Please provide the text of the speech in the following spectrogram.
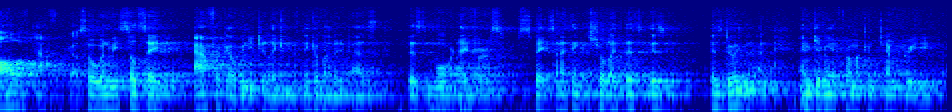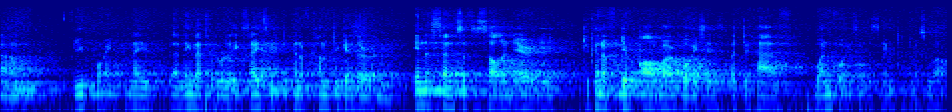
all of Africa. So when we still say Africa, we need to like kind of think about it as this more diverse space. And I think a show like this is, is doing that and giving it from a contemporary um, viewpoint. And I, I think that's what really excites me to kind of come together in a sense of solidarity to kind of give all of our voices, but to have one voice at the same time as well.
